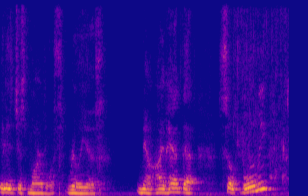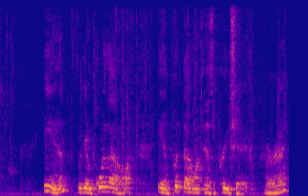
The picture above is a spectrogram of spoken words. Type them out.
It is just marvelous, really is. Now I've had that soap blooming, and we're going to pour that off and put that on as a pre-shave, all right?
